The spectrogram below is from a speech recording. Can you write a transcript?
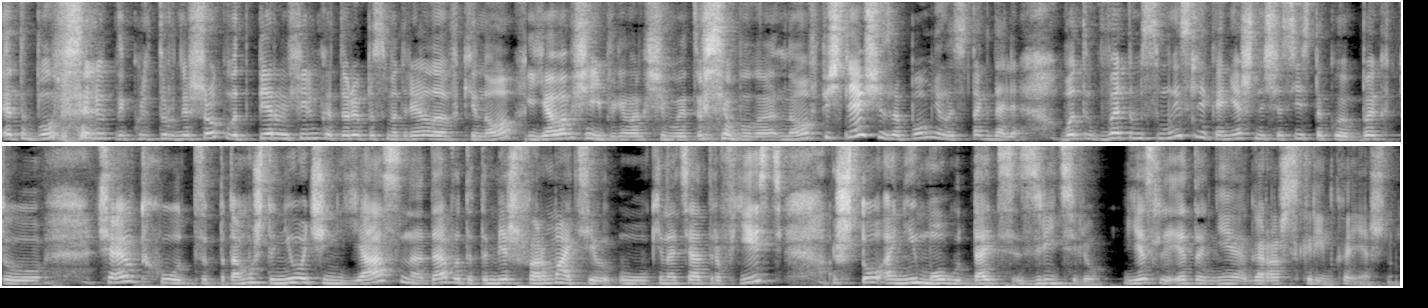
это был абсолютный культурный шок. Вот первый фильм, который я посмотрела в кино, и я вообще не поняла, к чему это все было. Но впечатляюще запомнилось и так далее. Вот в этом смысле, конечно, сейчас есть такой back to childhood, потому что не очень ясно, да, вот это межформате у кинотеатров есть, что они могут дать зрителю, если это не гараж скрин, конечно.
